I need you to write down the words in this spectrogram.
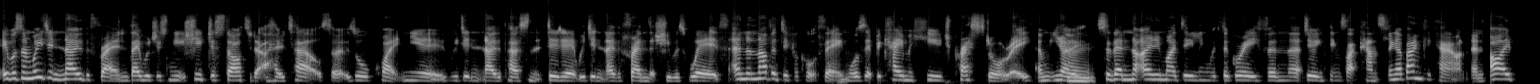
It was, and we didn't know the friend. They were just new. She just started at a hotel. So it was all quite new. We didn't know the person that did it. We didn't know the friend that she was with. And another difficult thing was it became a huge press story. And, you know, right. so then not only am I dealing with the grief and the, doing things like cancelling a bank account. And I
